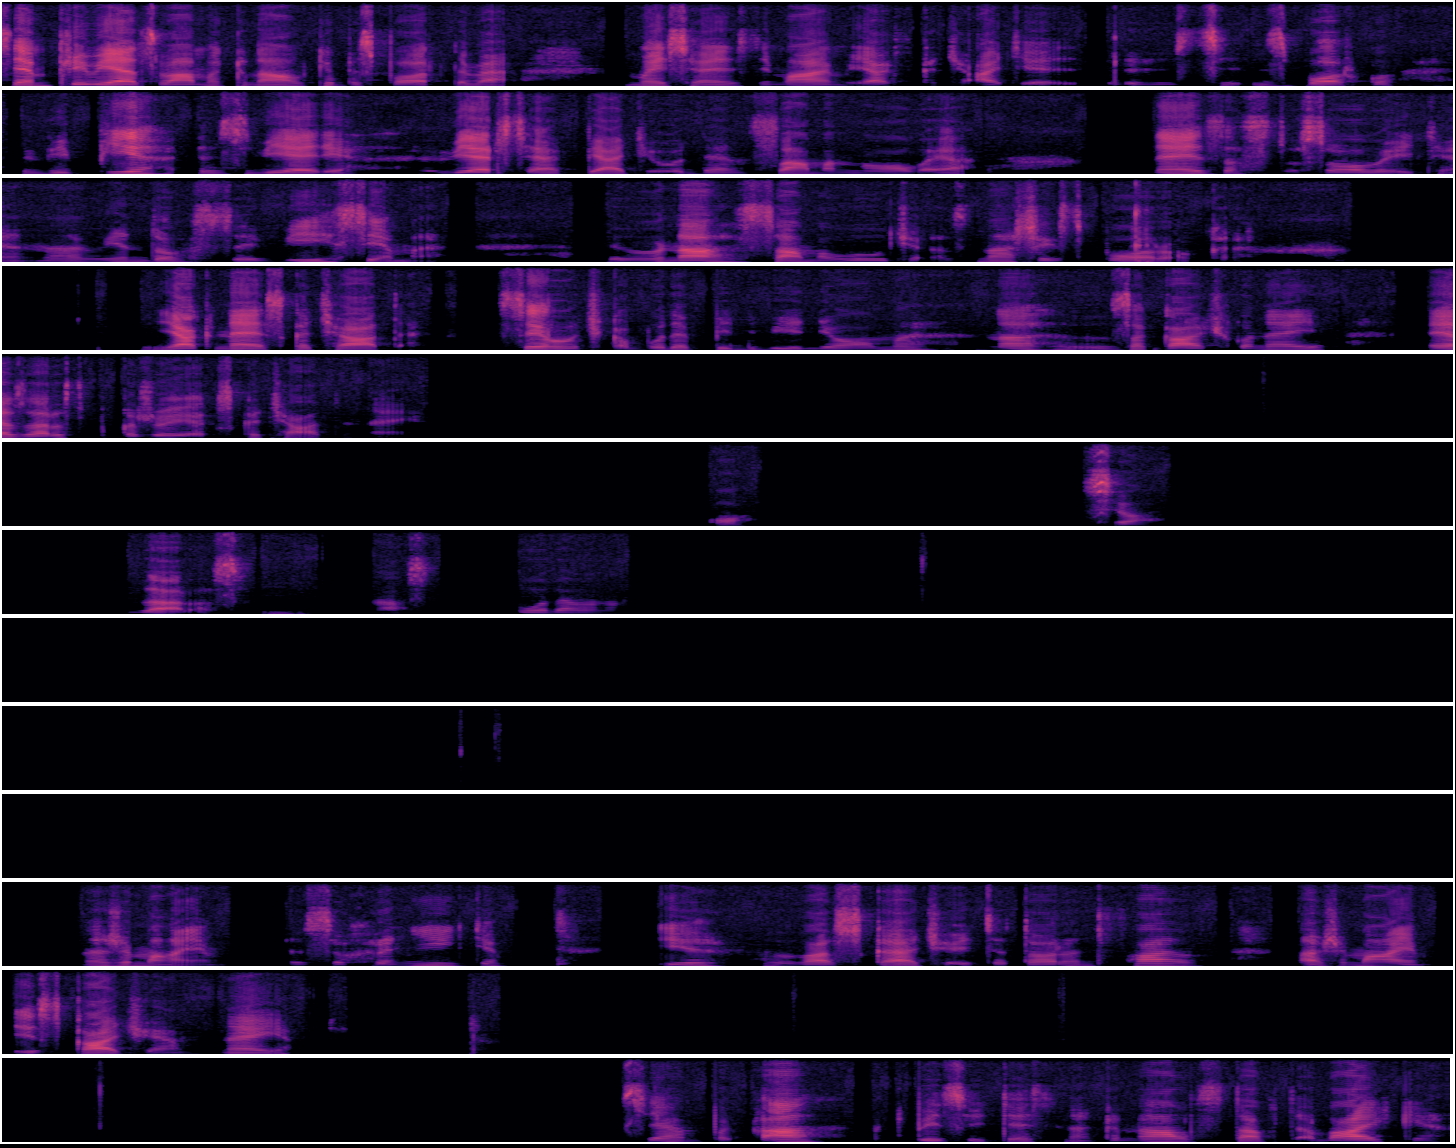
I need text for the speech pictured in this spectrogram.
Всем привет, з вами канал Киберспорт ТВ. Ми сьогодні знімаємо, як скачати зборку VP Звері. Версія 5.1 сама нова. Не застосовуйте на Windows 8. Вона сама лучша з наших зборок. Як не скачати? Силочка буде під відео на закачку неї. А я зараз покажу, як скачати неї. О. Все. Зараз у нас буде воно. Нажимаем «Сохраните» и у вас скачивается торрент файл. Нажимаем и скачиваем неї. Всем пока, подписывайтесь на канал, ставьте лайки.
